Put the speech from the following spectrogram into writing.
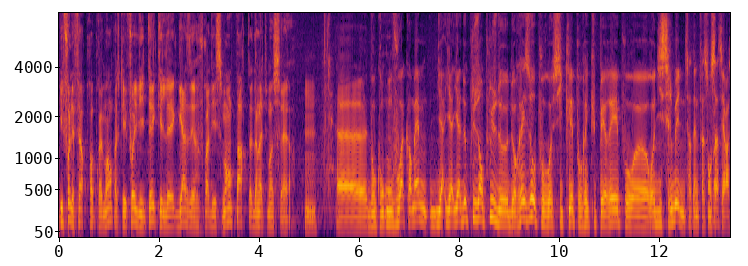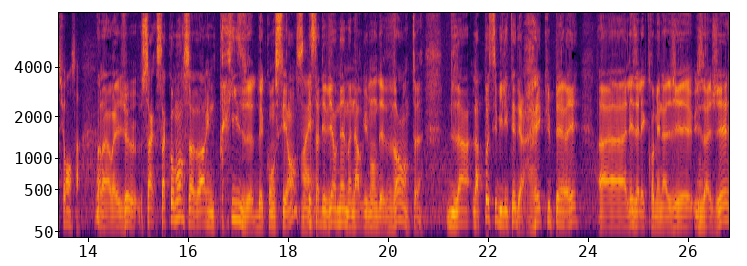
il faut les faire proprement parce qu'il faut éviter que les gaz de refroidissement partent dans l'atmosphère. Hmm. Euh, donc on, voit quand même, il y, a de plus en plus de, réseaux pour recycler, pour récupérer, pour euh, redistribuer d'une certaine façon. Ça, c'est rassurant, ça. Voilà, ouais, je, ça, ça, commence à avoir une prise de conscience et ça devient même un argument de vente. La, la possibilité de récupérer euh, les électroménagers usagés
